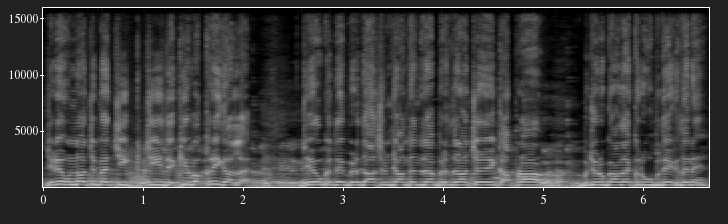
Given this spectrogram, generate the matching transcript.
ਜਿਹੜੇ ਉਹਨਾਂ 'ਚ ਮੈਂ ਚੀ- ਚੀਜ਼ ਦੇਖੀ, ਵੱਖਰੀ ਗੱਲ ਹੈ। ਜੇ ਉਹ ਕਿਤੇ ਬਿਰਧ ਆਸ਼ਰਮ ਜਾਂਦੇ ਨੇ ਤਾਂ ਬਿਰਧਾਂ 'ਚ ਇੱਕ ਆਪਣਾ ਬਜ਼ੁਰਗਾਂ ਦਾ ਇੱਕ ਰੂਪ ਦੇਖਦੇ ਨੇ।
